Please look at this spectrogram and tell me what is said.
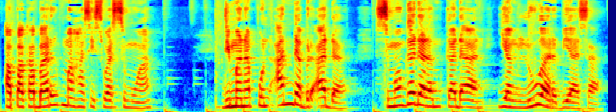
Apa kabar mahasiswa semua? Di mana pun Anda berada, semoga dalam keadaan yang luar biasa.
